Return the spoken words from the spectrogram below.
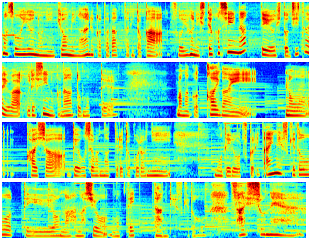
まあそういうのに興味がある方だったりとかそういう風にしてほしいなっていう人自体は嬉しいのかなと思って。まあなんか海外の会社でお世話になってるところにモデルを作りたいんですけどっていうような話を持っていったんですけど最初ね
